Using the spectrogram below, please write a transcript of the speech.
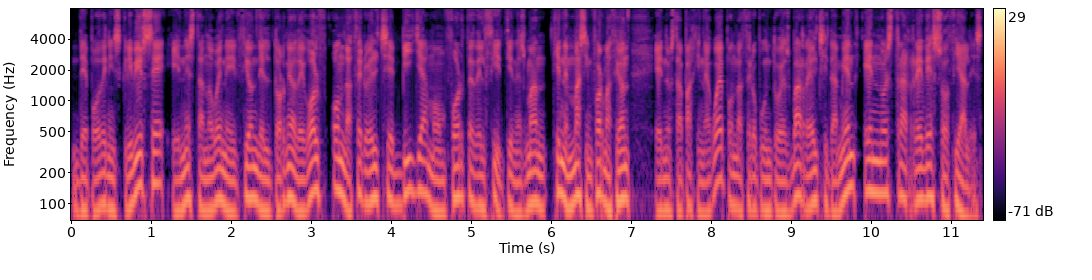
de poder inscribirse en esta novena edición del torneo de golf Onda Cero Elche Villa Monforte del Cid. Tienes tienen más información en nuestra página web, onda0.es barra y también en nuestras redes sociales.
